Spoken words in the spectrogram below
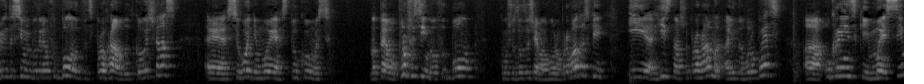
Привіт усім любителям футболу. З програми Додатковий час. Е, Сьогодні ми спілкуємось на тему професійного футболу, тому що зазвичай ми говоримо про аматорський. І гість нашої програми Аліна Горобець, український Мессі,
